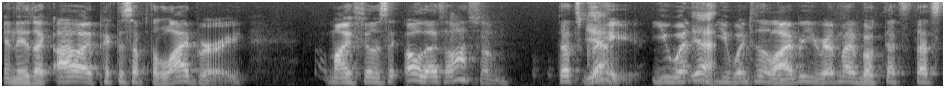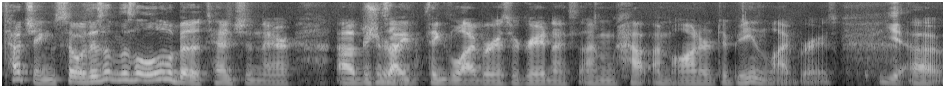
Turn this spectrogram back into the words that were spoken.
and they're like oh i picked this up at the library my feelings like oh that's awesome that's Yeah. great you went Yeah. you went to the library you read my book that's that's touching so there's a, there's a little bit of tension there uh, because Sure. i think libraries are great and I, i'm ha- i'm honored to be in libraries Yeah. uh,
